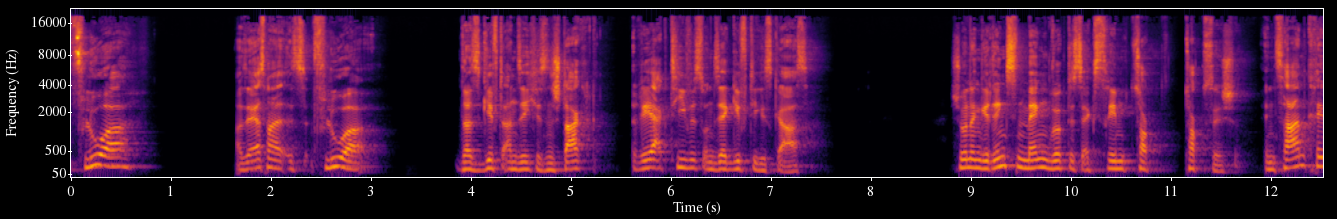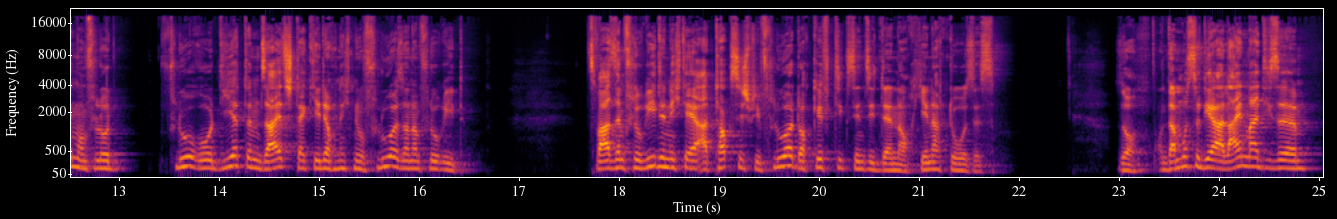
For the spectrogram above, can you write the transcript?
Fluor, also erstmal ist Fluor, das Gift an sich, ist ein stark reaktives und sehr giftiges Gas. Schon in geringsten Mengen wirkt es extrem toxisch. In Zahncreme und fluorodiertem Salz steckt jedoch nicht nur Fluor, sondern Fluorid. Zwar sind Fluoride nicht derart toxisch wie Fluor, doch giftig sind sie dennoch, je nach Dosis. So, und da musst du dir allein mal diese,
